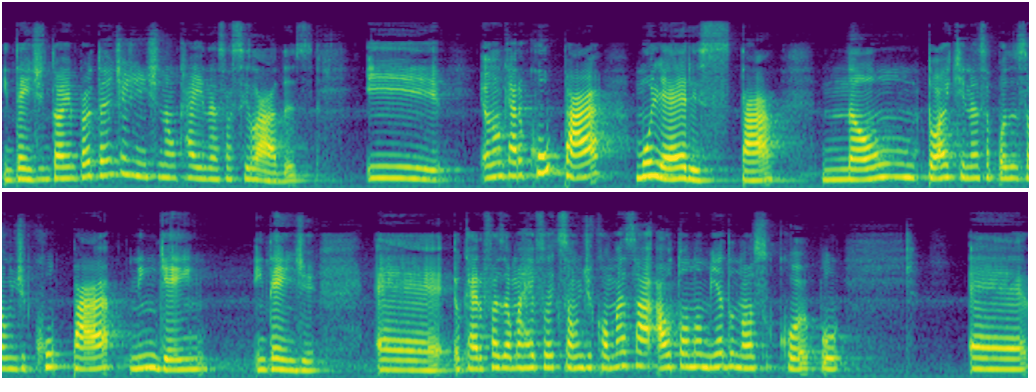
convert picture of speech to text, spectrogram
Entende? Então é importante a gente não cair nessas ciladas. E eu não quero culpar mulheres, tá? Não tô aqui nessa posição de culpar ninguém entende? É, eu quero fazer uma reflexão de como essa autonomia do nosso corpo é,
